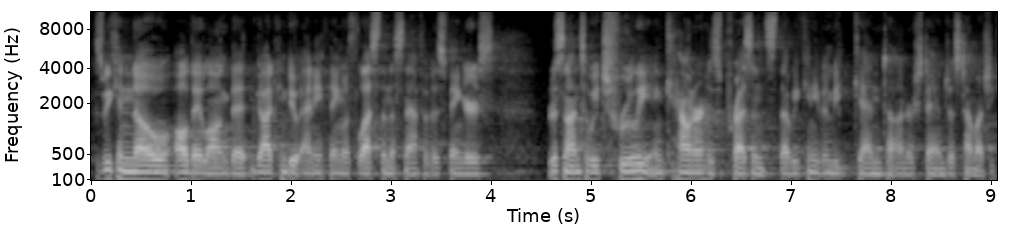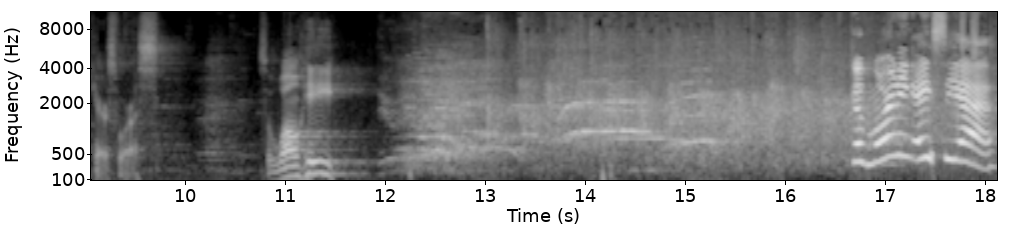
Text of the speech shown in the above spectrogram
Because we can know all day long that God can do anything with less than the snap of his fingers. But it's not until we truly encounter his presence that we can even begin to understand just how much he cares for us. So, won't he? Good morning, ACF.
